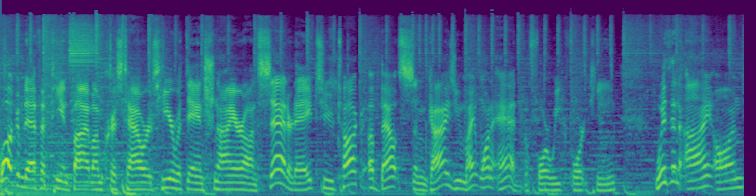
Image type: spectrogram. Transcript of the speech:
Welcome to FFT in 5. I'm Chris Towers here with Dan Schneier on Saturday to talk about some guys you might want to add before week 14 with an eye on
